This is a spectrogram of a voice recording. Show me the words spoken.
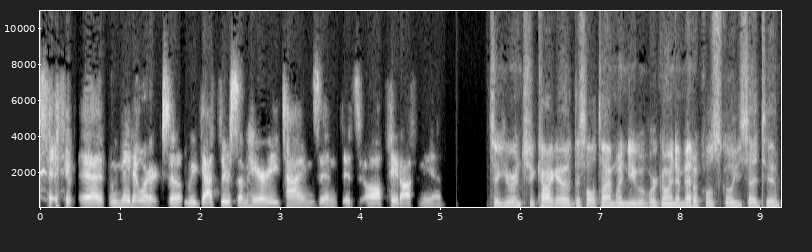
and we made it work. So we got through some hairy times and it's all paid off in the end. So you were in Chicago this whole time when you were going to medical school, you said too?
